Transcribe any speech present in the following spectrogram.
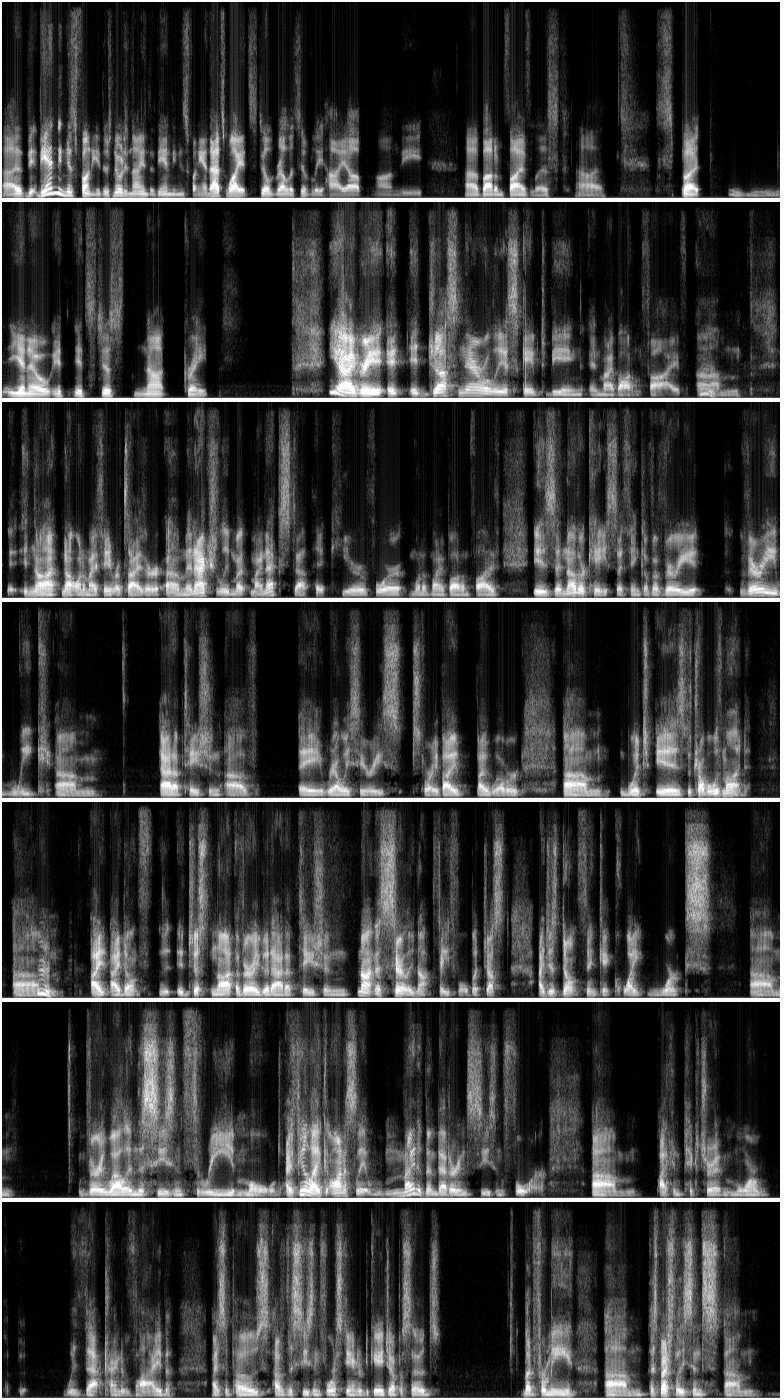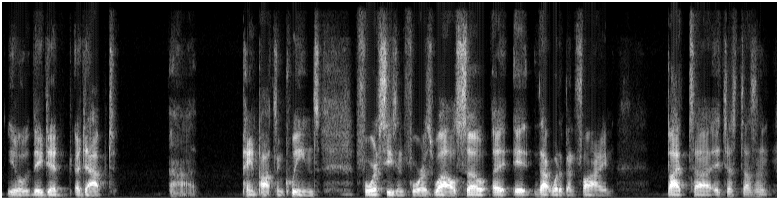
uh, the, the ending is funny. There's no denying that the ending is funny, and that's why it's still relatively high up on the uh, bottom five list. Uh, but you know, it it's just not great. Yeah, I agree. It it just narrowly escaped being in my bottom five. Hmm. Um, not not one of my favorites either. Um, and actually, my my next uh, pick here for one of my bottom five is another case. I think of a very very weak um, adaptation of a railway series story by by Wilbert, um, which is the trouble with mud. Um, hmm. I, I don't it's just not a very good adaptation not necessarily not faithful but just i just don't think it quite works um, very well in the season three mold i feel like honestly it might have been better in season four um, i can picture it more with that kind of vibe, I suppose, of the season four standard gauge episodes. But for me, um, especially since um, you know they did adapt uh, Paint Pots and Queens for season four as well, so it, it that would have been fine. But uh, it just doesn't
